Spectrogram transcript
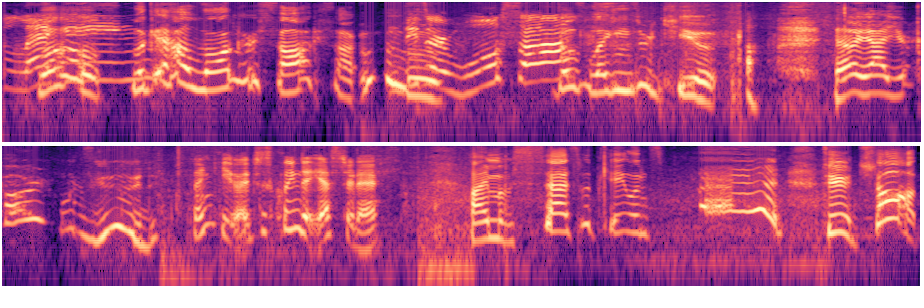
Leggings. Whoa, look at how long her socks are. Ooh. These are wool socks. Those leggings are cute. oh yeah, your car looks good. Thank you. I just cleaned it yesterday. I'm obsessed with Caitlin's fan. Dude, stop.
